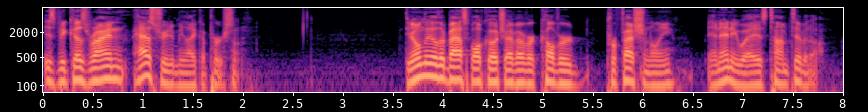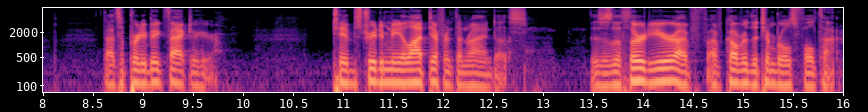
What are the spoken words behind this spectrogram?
is because Ryan has treated me like a person. The only other basketball coach I've ever covered professionally in any way is Tom Thibodeau. That's a pretty big factor here. Thibs treated me a lot different than Ryan does. This is the third year I've I've covered the Timberwolves full time.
